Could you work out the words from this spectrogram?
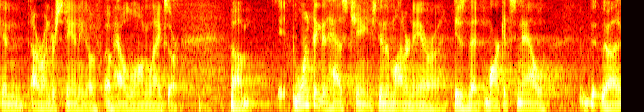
in our understanding of, of how long lags are. Um, one thing that has changed in the modern era is that markets now, uh,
